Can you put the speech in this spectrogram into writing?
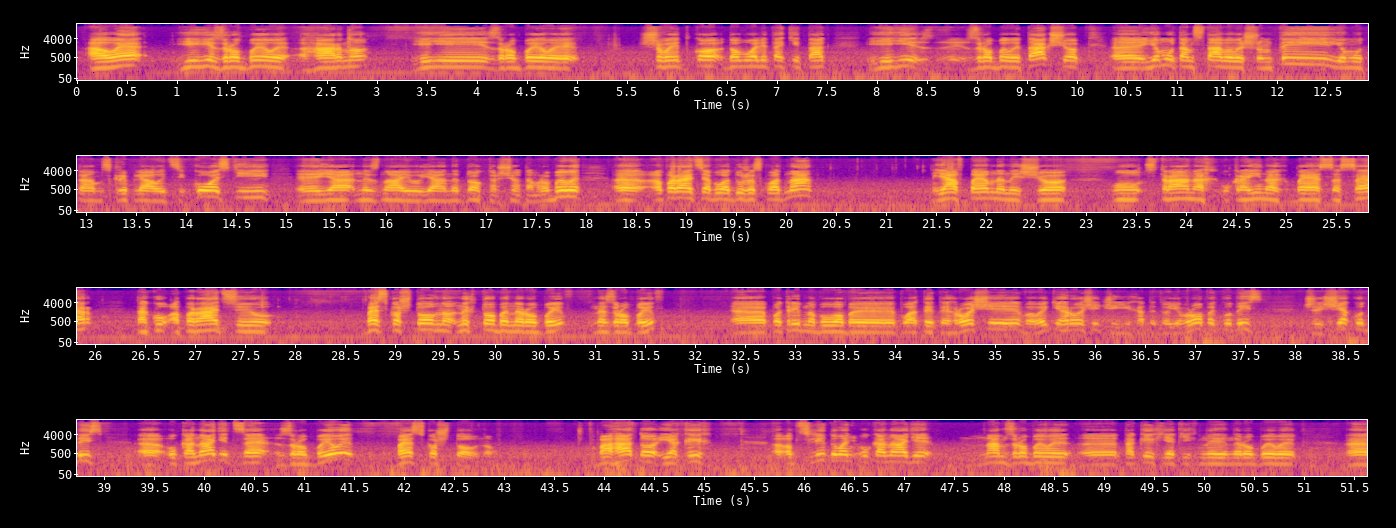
але її зробили гарно, її зробили швидко, доволі таки так. Її зробили так, що е, йому там ставили шунти, йому там скріпляли ці кості. Е, я не знаю, я не доктор, що там робили. Е, операція була дуже складна. Я впевнений, що у странах, у країнах БССР таку операцію безкоштовно ніхто би не робив, не зробив. Е, потрібно було би платити гроші, великі гроші, чи їхати до Європи кудись, чи ще кудись. У Канаді це зробили безкоштовно. Багато яких е, обслідувань у Канаді нам зробили, е, таких, яких не, не робили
